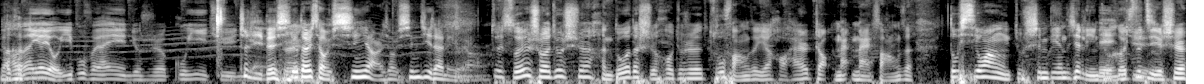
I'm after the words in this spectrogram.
他可能也有一部分原因就是故意去自己撵的有点小心眼儿、小心计在里面儿。对，所以说就是很多的时候，就是租房子也好，还是找买买房子，都希望就身边这些邻居邻和自己是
